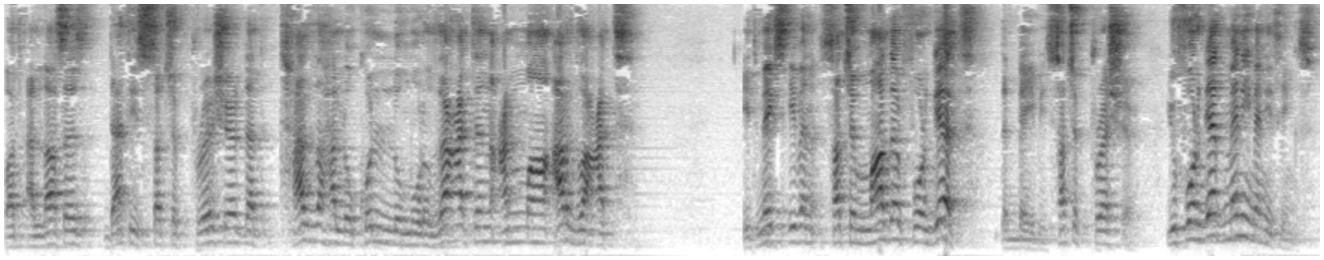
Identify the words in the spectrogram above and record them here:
But Allah says that is such a pressure that تَذْهَلُ كُلُّ مُرْضَعَةٍ عَمَّا أَرْضَعَتْ It makes even such a mother forget the baby. Such a pressure. You forget many, many things.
